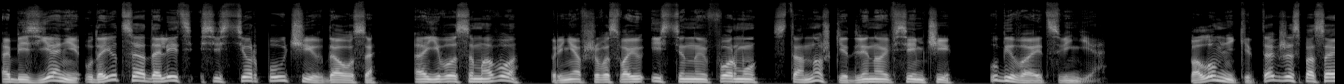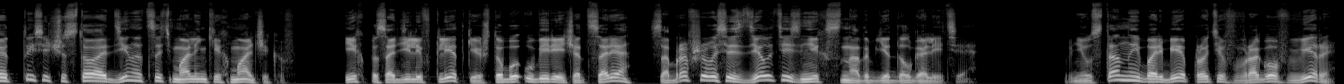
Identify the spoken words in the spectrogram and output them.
Обезьяне удается одолеть сестер-паучих Даоса, а его самого, принявшего свою истинную форму станожки длиной в семь чи, убивает свинья. Паломники также спасают 1111 маленьких мальчиков. Их посадили в клетки, чтобы уберечь от царя, собравшегося сделать из них снадобье долголетия. В неустанной борьбе против врагов веры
